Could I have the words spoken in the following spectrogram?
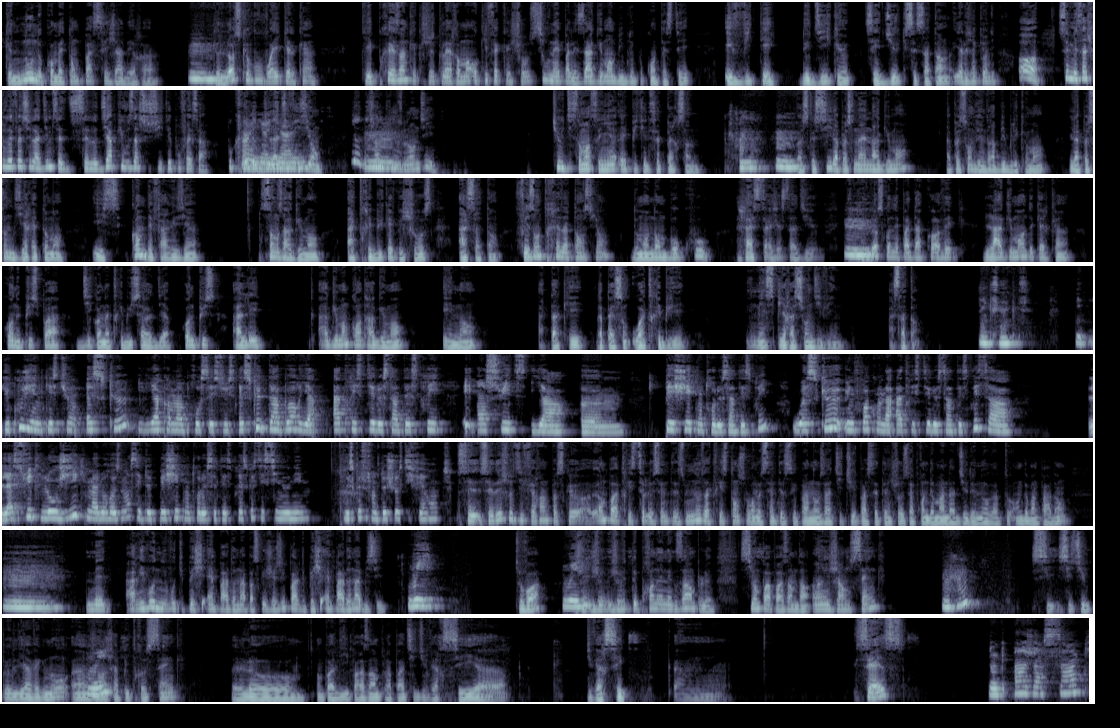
que nous ne commettons pas ces genres d'erreurs que Mhm. lorsque vous voyez quelqu'un qui est présent quelque chose clairement ou qui fait quelque chose, si vous n'avez pas les arguments bibliques pour contester, évitez de dire que c'est Dieu, que c'est Satan. Il y a des gens qui ont dit, oh, ce message que vous avez fait sur la dîme, c'est le diable qui vous a suscité pour faire ça, pour créer Aïe, de, aïe, la aïe. division. Il y a des gens qui Mm. nous l'ont dit. Tu dis seulement, Seigneur, aie pitié de cette personne. Vraiment. Mhm. Parce que si la personne a un argument, la personne viendra bibliquement et la personne directement, et comme des pharisiens, sans argument, attribue quelque chose à Satan. Faisons très attention, demandons beaucoup la sagesse à Dieu, et que Mhm. lorsqu'on n'est pas d'accord avec l'argument de quelqu'un, qu'on ne puisse pas dire qu'on attribue ça au diable, qu'on puisse aller argument contre argument et non attaquer la personne ou attribuer une inspiration divine à Satan. Exact. Du coup, j'ai une question. Est-ce que il y a comme un processus? Est-ce que d'abord il y a attrister le Saint-Esprit et ensuite il y a euh, péché contre le Saint-Esprit? Ou est-ce que une fois qu'on a attristé le Saint-Esprit, ça, la suite logique, malheureusement, c'est de pécher contre le Saint-Esprit? Est-ce que c'est synonyme? Est-ce que ce sont deux choses différentes? C'est deux choses différentes parce que euh, on peut attrister le Saint-Esprit. Nous attristons souvent le Saint-Esprit par nos attitudes, par certaines choses. Après, on demande à Dieu de nous, on demande pardon. Hmm. Mais arrive au niveau du péché impardonnable, parce que Jésus parle du péché impardonnable ici. Oui, Tu vois? oui. Je, je, je vais te prendre un exemple. Si on parle par exemple dans 1 Jean 5, Mhm. Si, si tu peux lire avec nous, 1 Oui. Jean chapitre 5, le, on peut dire par exemple à partir du verset, euh, du verset euh, 16, Donc 1 Jean 5,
